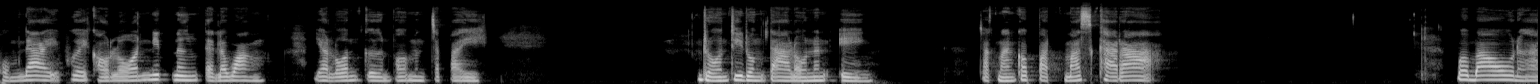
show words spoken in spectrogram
ผมได้เพื่อให้เขาร้อนนิดนึงแต่ระวัง อย่าร้อนเกิน เพราะมันจะไป ร้อนที่ดวงตาเรานั่นเอง จากนั้นก็ปัดมัสคาร่า เบาๆนะคะ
